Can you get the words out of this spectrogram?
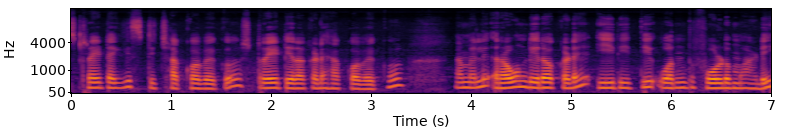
ಸ್ಟ್ರೈಟಾಗಿ ಸ್ಟಿಚ್ ಹಾಕ್ಕೋಬೇಕು. ಸ್ಟ್ರೈಟ್ ಇರೋ ಕಡೆ ಹಾಕ್ಕೋಬೇಕು. ಆಮೇಲೆ ರೌಂಡ್ ಇರೋ ಕಡೆ ಈ ರೀತಿ ಒಂದು ಫೋಲ್ಡ್ ಮಾಡಿ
